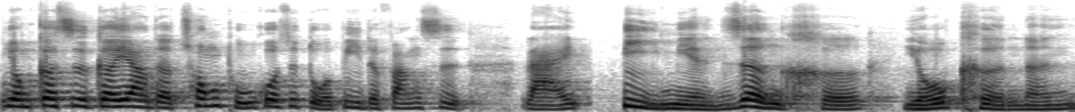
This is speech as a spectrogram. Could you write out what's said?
用各式各样的冲突或是躲避的方式来避免任何有可能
